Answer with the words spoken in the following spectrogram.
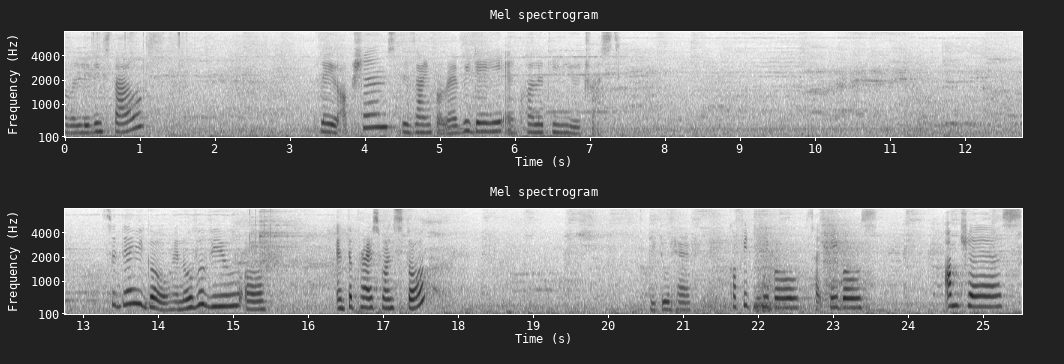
Our living styles. Play your options, designed for everyday and quality you trust. So there you go, an overview of Enterprise One store. We do have coffee table, side tables, armchairs,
